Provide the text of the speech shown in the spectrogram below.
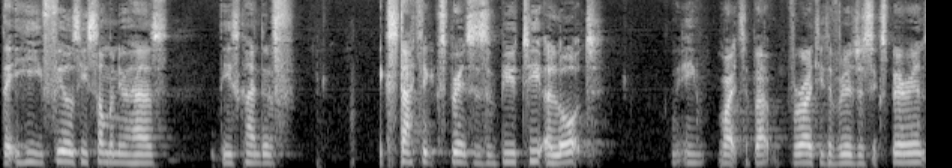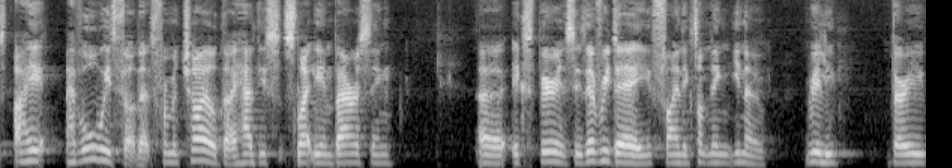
that he feels he's someone who has these kind of ecstatic experiences of beauty a lot he writes about varieties of religious experience. I have always felt that from a child that I had these slightly embarrassing uh, experiences every day, finding something, you know, really very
